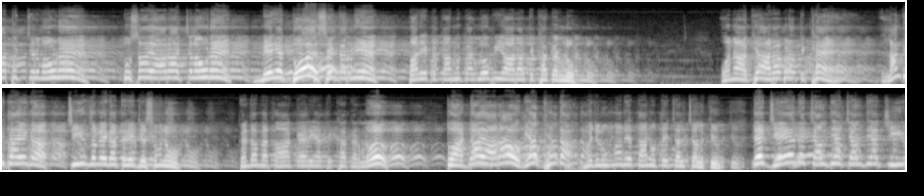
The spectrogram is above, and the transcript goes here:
ਆਪ ਚਰਵਾਉਣਾ ਹੈ, ਤੁਸਾਂ ਆਰਾ ਚਲਾਉਣਾ ਮੇਰੇ ਦੋ ਹਿੱਸੇ ਕਰਨੇ ਆ ਪਰ ਇੱਕ ਕੰਮ ਕਰ ਲੋ ਵੀ ਆਰਾ ਤਿੱਖਾ ਕਰ ਲੋ ਉਹਨਾਂ ਆਖਿਆ, ਆਰਾ ਬੜਾ ਤਿੱਖਾ ਹੈ, ਲੰਘ ਜਾਏਗਾ, ਚੀਰ ਦੇਵੇਗਾ ਤੇਰੇ ਜਿਸਮ ਨੂੰ। ਕਹਿੰਦਾ, ਮੈਂ ਤਾਂ ਕਹਿ ਰਿਹਾ, ਤਿੱਖਾ ਕਰ ਲੋ ਤੁਹਾਡਾ ਆਰਾ ਹੋ ਗਿਆ ਖੁੰਡਾ, ਮਜਲੂਮਾਂ ਦੇ ਤਨ ਉੱਤੇ ਚੱਲ ਚੱਲ ਕੇ। ਤੇ ਜੇ ਇਹਨੇ ਚਲਦਿਆਂ ਚਲਦਿਆਂ ਚੀਰ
